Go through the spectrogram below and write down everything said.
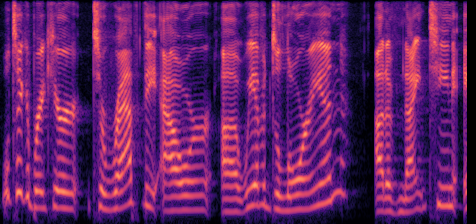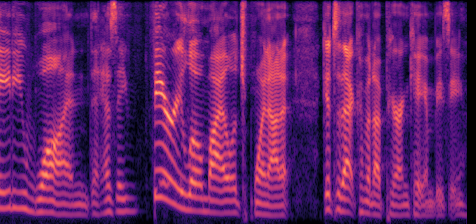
we'll take a break here to wrap the hour. Uh, we have a DeLorean out of 1981 that has a very low mileage point on it. Get to that coming up here on KMBZ.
